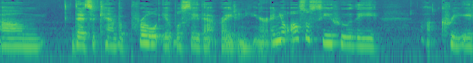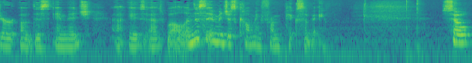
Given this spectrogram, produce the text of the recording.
um, that it's a Canva Pro, it will say that right in here. And you'll also see who the uh, creator of this image uh, is as well. And this image is coming from Pixabay. So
